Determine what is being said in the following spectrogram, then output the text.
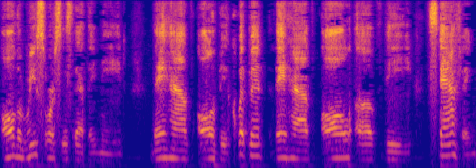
all the resources that they need. They have all of the equipment. They have all of the staffing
